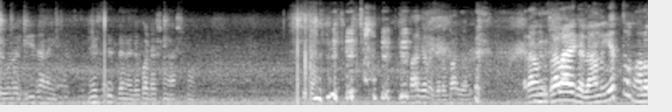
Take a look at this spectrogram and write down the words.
এটা কোনো ই জানাই নিশ্চিত জানাই যে কটার সময় আসব। পাগল করে পাগল। আমি জ্বালাই গেল আমি এত ভালো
